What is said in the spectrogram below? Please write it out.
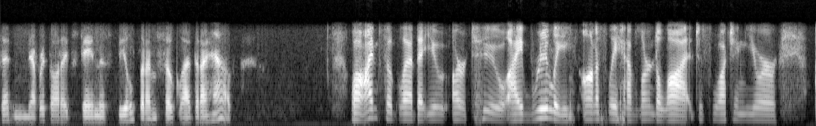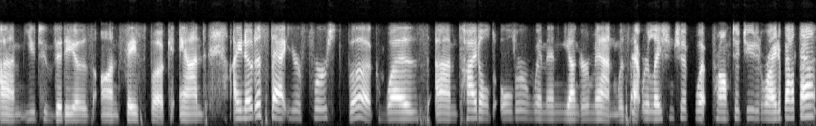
said. Never thought I'd stay in this field, but I'm so glad that I have. Well, I'm so glad that you are too. I really, honestly, have learned a lot just watching your um, YouTube videos on Facebook. And I noticed that your first book was um, titled Older Women, Younger Men. Was that relationship what prompted you to write about that?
